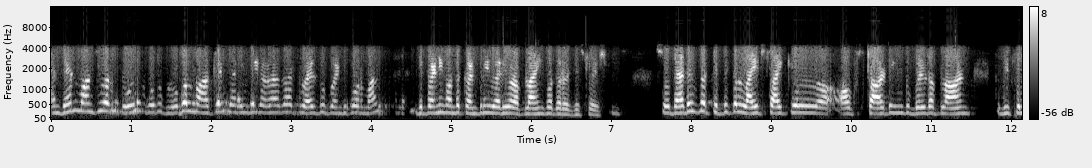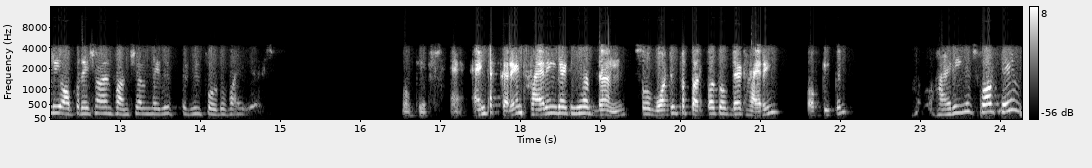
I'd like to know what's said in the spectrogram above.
And then once you are going to go to global markets, then you need another twelve to twenty-four months, depending on the country where you are applying for the registration. So that is the typical life cycle uh, of starting to build a plant to be fully operational and functional, maybe between four to five years. Okay. And the current hiring that you have done, so what is the purpose of that hiring of people? Hiring is for sales.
